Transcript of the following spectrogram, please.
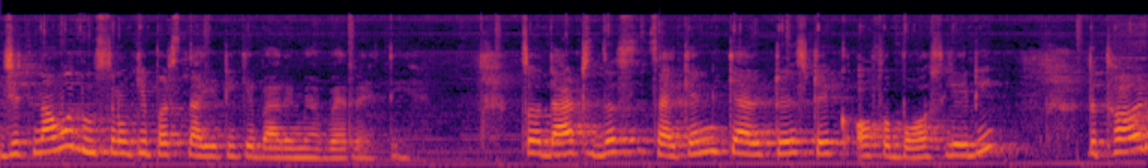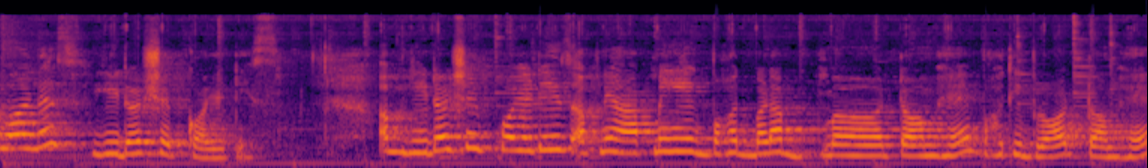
जितना वो दूसरों की पर्सनालिटी के बारे में अवेयर रहती है। So that's the second characteristic of a boss lady the third one is leadership qualities अब लीडरशिप क्वालिटीज़ अपने आप में ही एक बहुत बड़ा टर्म है, बहुत ही ब्रॉड टर्म है।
